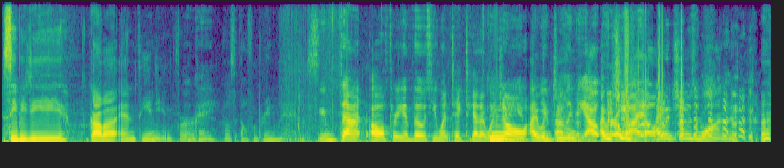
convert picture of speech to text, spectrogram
CBD, GABA, and theanine for okay. those alpha brain waves. That all three of those you wouldn't take together, would no, you? No, I would do. Probably be out I would for choose, a while. I would choose one.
